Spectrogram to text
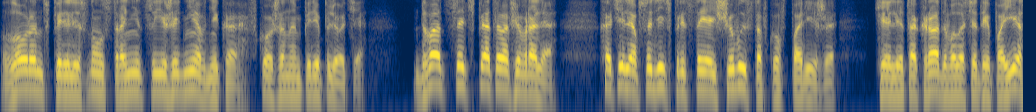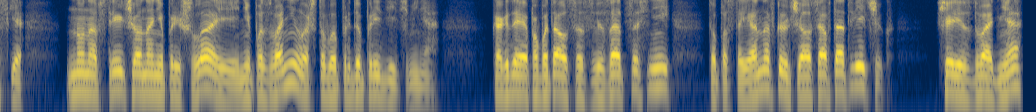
Лорент перелистнул страницы ежедневника в кожаном переплете. «25 февраля. Хотели обсудить предстоящую выставку в Париже. Келли так радовалась этой поездке, но навстречу она не пришла и не позвонила, чтобы предупредить меня. Когда я попытался связаться с ней, то постоянно включался автоответчик. Через два дня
